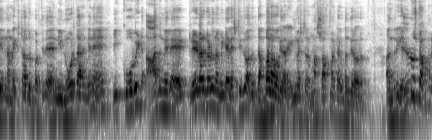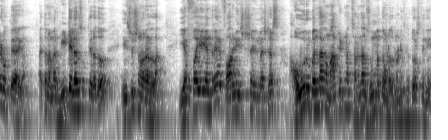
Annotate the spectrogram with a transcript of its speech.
ಏನು ನಮ್ಮ ಎಕ್ಸ್ಟ್ರಾ ದುಡ್ಡು ಬರ್ತಿದೆ, ನೀವು ನೋಡ್ತಾ ಇರಂಗೇನೆ ಈ ಕೋವಿಡ್ ಆದಮೇಲೆ ಟ್ರೇಡರ್ಗಳು ನಮ್ಮ ಇಂಡಿಯಾದಲ್ಲಿ ಎಷ್ಟಿದ್ರು ಅದು ಡಬ್ಬಲ್ ಹೋಗಿದ್ದಾರೆ ಇನ್ವೆಸ್ಟರ್ ಸ್ಟಾಕ್ ಮಾರ್ಕೆಟ್ ಬಂದಿರೋರು. ಅಂದ್ರೆ ಎಲ್ಲರೂ ಸ್ಟಾಕ್ ಮಾರ್ಕೆಟ್ ಹೋಗ್ತಿದ್ದಾರೆ ಈಗ. ಆಯ್ತಾ? ನಮ್ಮ ರೀಟೇಲರ್ಸ್ ಹೋಗ್ತಿರೋದು ಇನ್ಸ್ಟಿಟ್ಯೂಷನ್ ಅವರಲ್ಲ. ಎಫ್ ಐ ಐ ಅಂದ್ರೆ ಫಾರಿನ್ ಇನ್ಸ್ಟಿಟ್ಯೂಷನ್ ಇನ್ವೆಸ್ಟರ್ಸ್ ಅವರು ಬಂದಾಗ ಮಾರ್ಕೆಟ್ನ ಸಡನ್ ಆಗಿ ಝೂಮ್ ಅಂತ ಹೊಡೋದು ನೋಡಿ ತೋರಿಸ್ತೀನಿ.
